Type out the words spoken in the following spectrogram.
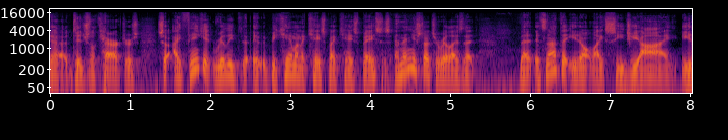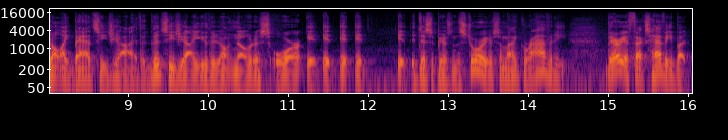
uh, digital characters. So I think it really it became on a case by case basis. And then you start to realize that that it's not that you don't like CGI, you don't like bad CGI. The good CGI you either don't notice or it it, it, it, it, it disappears in the story or something like Gravity. Very effects heavy, but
